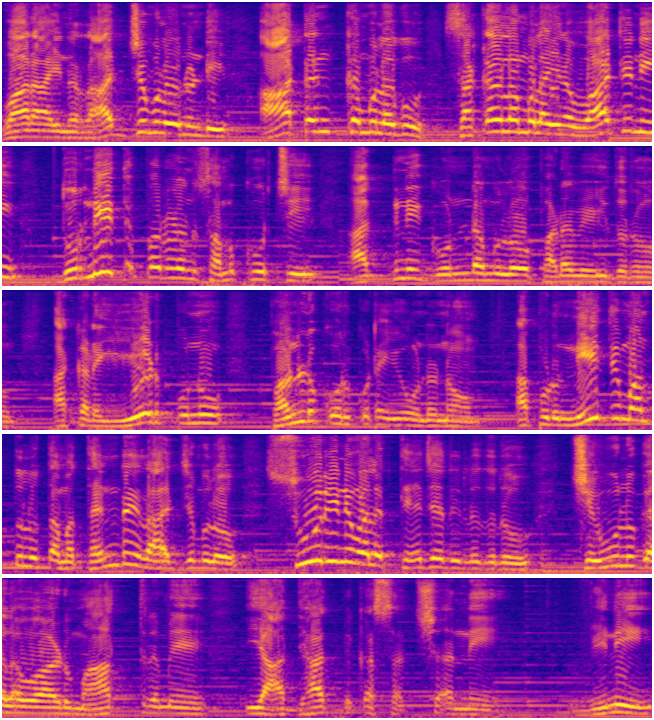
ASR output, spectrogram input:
వారు ఆయన రాజ్యములో నుండి ఆటంకములగు సకలములైన వాటిని దుర్నీతి పరులను సమకూర్చి అగ్ని గుండములో పడవేయుదురు. అక్కడ ఏడుపును పండ్లు కోరుకుటై ఉండును. అప్పుడు నీతిమంతులు తమ తండ్రి రాజ్యములో సూర్యుని వలె తేజరిలుదురు చెవులు గలవాడు మాత్రమే ఈ ఆధ్యాత్మిక సత్యాన్ని విని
